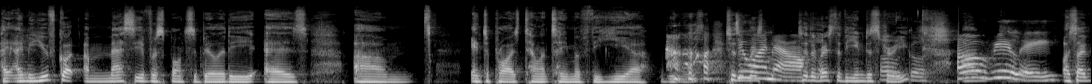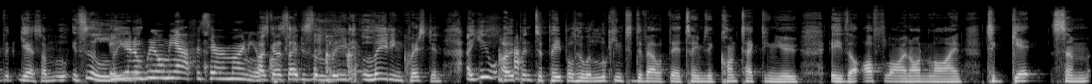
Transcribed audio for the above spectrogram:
Hey, Amy, you've got a massive responsibility as um, Enterprise Talent Team of the Year winners to Do the rest I of- now? to the rest of the industry. Oh, gosh. Um, oh really I say yes. I'm. This is a leading. going to wheel me out for ceremonial I was going to say this is a lead, leading question. Are you open to people who are looking to develop their teams and contacting you either offline, online, to get some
